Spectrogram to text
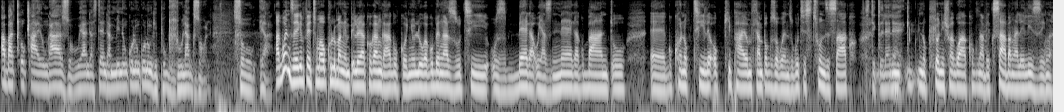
abaxoxayo ngazo we understand mina uNkulunkulu ngipha ukudlula kuzona. So yeah. Akwenzeki mfethu uma ukhuluma ngempilo yakho kangaka ugonyuluka kube ngazuthi uzibeka uyazineka kubantu eh kukhona okuthile okukhiphayo mhlawumbe okuzokwenza ukuthi isithunzi sakho sidicileleke nokuhlonishwa kwakho kungabe kusaba ngaleli zinga.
